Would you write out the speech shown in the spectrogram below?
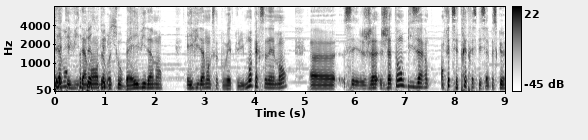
Évidemment, est évidemment de retour. Ben évidemment, évidemment que ça pouvait être que lui. Moi personnellement, euh, j'attends bizarre. En fait, c'est très très spécial parce que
